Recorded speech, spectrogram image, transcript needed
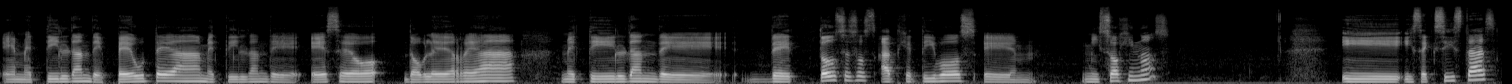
Eh, me tildan de PUTA, me tildan de SOWRA, me tildan de, de todos esos adjetivos em, misóginos y, y, sexistas.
